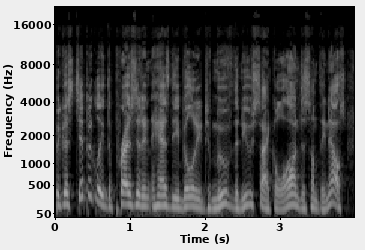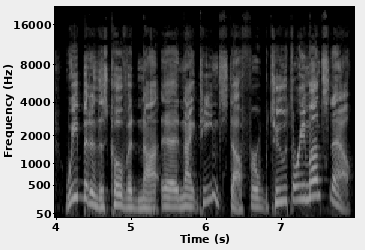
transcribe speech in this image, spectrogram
because typically the president has the ability to move the news cycle on to something else. We've been in this COVID uh, 19 stuff for two, three months now.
